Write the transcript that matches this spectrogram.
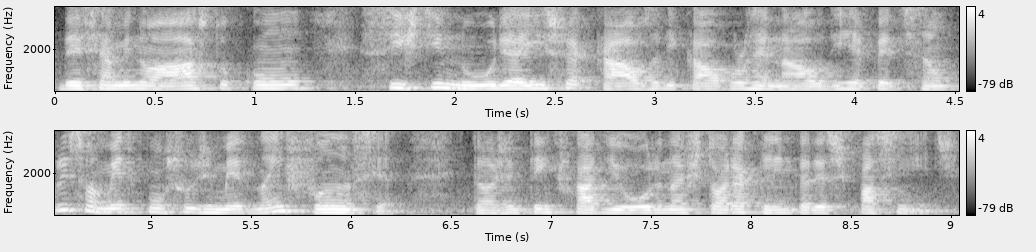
desse aminoácido com cistinúria. Isso é causa de cálculo renal de repetição, principalmente com surgimento na infância. Então a gente tem que ficar de olho na história clínica desses pacientes.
